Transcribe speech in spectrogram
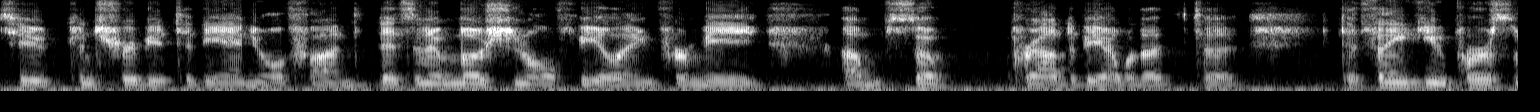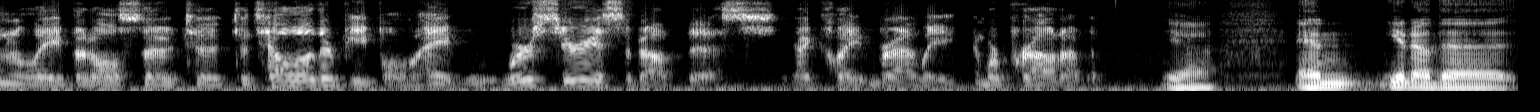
to contribute to the annual fund. It's an emotional feeling for me. I'm so proud to be able to, to to thank you personally, but also to, to tell other people, hey, we're serious about this at Clayton Bradley and we're proud of it. Yeah. And you know, the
